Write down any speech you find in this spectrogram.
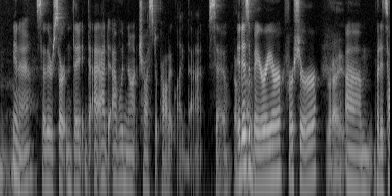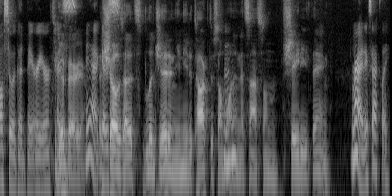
Mm-hmm. You know, so there's certain things I, I, I would not trust a product like that. So it is a barrier for sure, Right. um, but it's also a good barrier. it's a good barrier. Yeah, it, it goes, Mm-hmm. shows that it's legit and you need to talk to someone and it's not some shady thing. right. Exactly.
